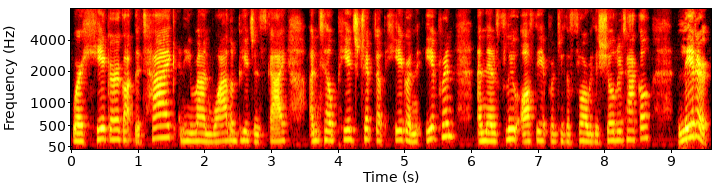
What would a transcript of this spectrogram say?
where Hager got the tag and he ran wild on Page and Sky until Page tripped up Hager on the apron and then flew off the apron to the floor with a shoulder tackle. Later,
